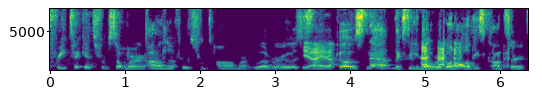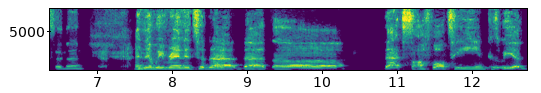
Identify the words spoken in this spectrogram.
free tickets from somewhere. I don't know if it was from Tom or whoever. It was just Yeah, yeah. oh snap. Next thing you know, we're going to all these concerts and then and then we ran into that that uh that softball team because we had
